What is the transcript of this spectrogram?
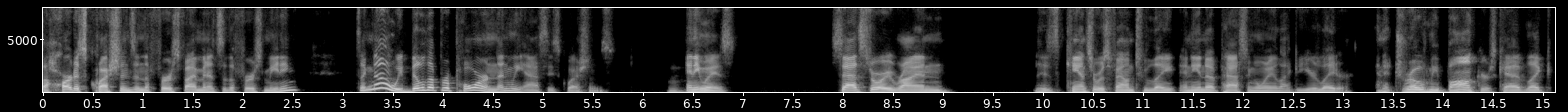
the hardest questions in the first five minutes of the first meeting? It's like, no, we build up rapport and then we ask these questions. Mm-hmm. Anyways, sad story. Ryan his cancer was found too late and he ended up passing away like a year later. And it drove me bonkers, Kev. Like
